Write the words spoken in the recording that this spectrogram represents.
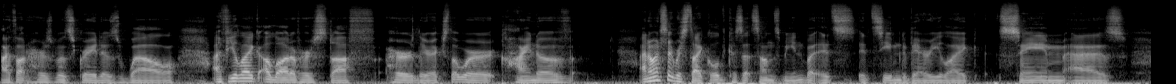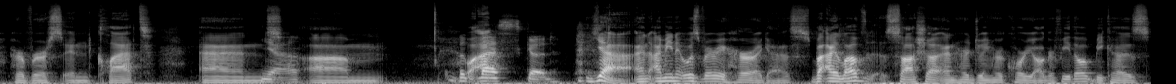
I thought hers was great as well. I feel like a lot of her stuff, her lyrics though, were kind of. I don't want to say recycled because that sounds mean, but it's it seemed very like same as her verse in Clat, and Yeah. um But Well, I- good. yeah, and I mean it was very her, I guess. But I loved Sasha and her doing her choreography though because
